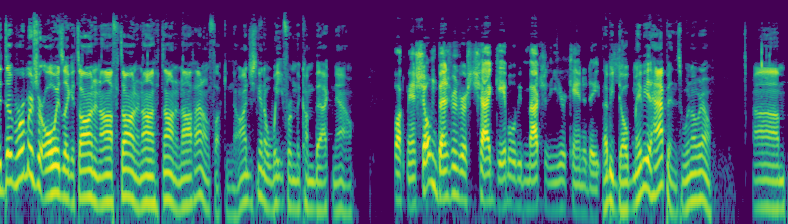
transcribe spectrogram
The, the rumors are always like it's on and off, it's on and off, it's on and off. I don't fucking know. I'm just gonna wait for him to come back now. Fuck, man. Shelton Benjamin versus Chad Gable will be match of the year candidate. That'd be dope. Maybe it happens. We never know. Um,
